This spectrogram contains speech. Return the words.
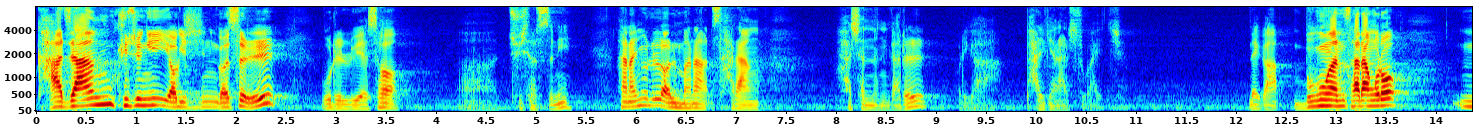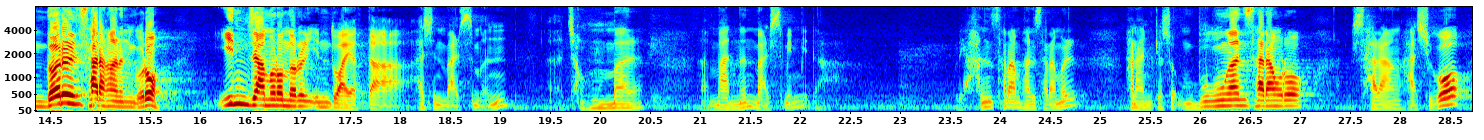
가장 귀중히 여기시는 것을 우리를 위해서 어, 주셨으니 하나님 우리를 얼마나 사랑하셨는가를 우리가 발견할 수가 있죠. 내가 무궁한 사랑으로 너를 사랑하는 거로 인자함으로 너를 인도하였다 하신 말씀은 정말 맞는 말씀입니다. 우리 한 사람 한 사람을 하나님께서 무궁한 사랑으로 사랑하시고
